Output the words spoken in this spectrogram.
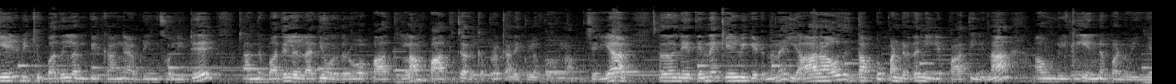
கேள்விக்கு பதில் அனுப்பியிருக்காங்க அப்படின்னு சொல்லிட்டு அந்த பதில் எல்லாத்தையும் ஒரு தடவை பார்த்துக்கலாம் பார்த்துட்டு அதுக்கப்புறம் கதைக்குள்ள போகலாம். சரியா? அதாவது நேத்து என்ன கேள்வி கேட்டிருந்தேன்னா யாராவது தப்பு பண்றத நீங்க பாத்தீங்கன்னா அவங்களுக்கு என்ன பண்ணுவீங்க?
